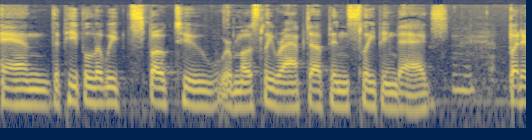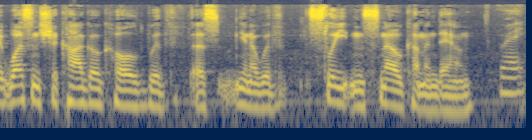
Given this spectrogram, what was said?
and the people that we spoke to were mostly wrapped up in sleeping bags, but it wasn't Chicago cold with uh, s- you know with sleet and snow coming down. right.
